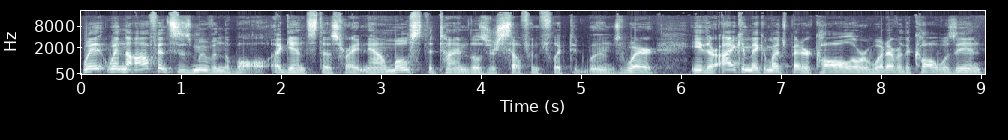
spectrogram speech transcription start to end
When, when the offense is moving the ball against us right now, most of the time those are self inflicted wounds where either I can make a much better call or whatever the call was in,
